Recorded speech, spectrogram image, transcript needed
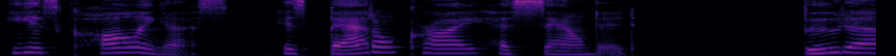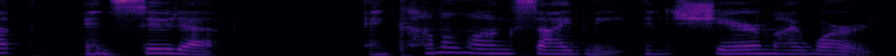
He is calling us. His battle cry has sounded. Boot up and suit up and come alongside me and share my word.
